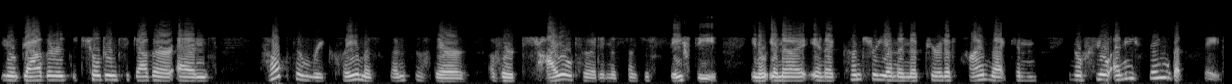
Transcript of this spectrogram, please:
you know, gather the children together and help them reclaim a sense of their of their childhood and a sense of safety, you know, in a in a country and in a period of time that can you know feel anything but safe.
